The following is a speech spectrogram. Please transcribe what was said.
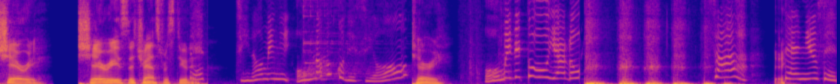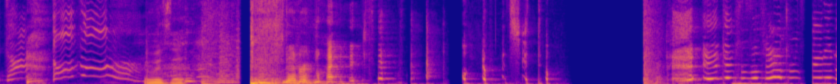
Sherry. Sherry is the transfer student. Sherry. Who is it? Never mind. What's she doing? Index is a transfer student.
